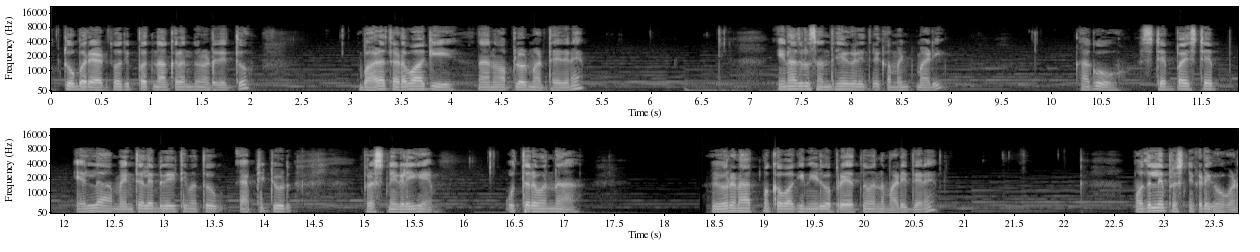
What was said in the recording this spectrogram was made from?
ಅಕ್ಟೋಬರ್ ಎರಡು ಸಾವಿರದ ಇಪ್ಪತ್ತ್ನಾಲ್ಕರಂದು ನಡೆದಿತ್ತು. ಬಹಳ ತಡವಾಗಿ ನಾನು ಅಪ್ಲೋಡ್ ಮಾಡ್ತಾ ಇದ್ದೇನೆ. ಏನಾದರೂ ಸಂದೇಹಗಳಿದ್ದರೆ ಕಮೆಂಟ್ ಮಾಡಿ. ಹಾಗೂ ಸ್ಟೆಪ್ ಬೈ ಸ್ಟೆಪ್ ಎಲ್ಲ ಮೆಂಟಲ್ ಎಬಿಲಿಟಿ ಮತ್ತು ಆ್ಯಪ್ಟಿಟ್ಯೂಡ್ ಪ್ರಶ್ನೆಗಳಿಗೆ ಉತ್ತರವನ್ನು ವಿವರಣಾತ್ಮಕವಾಗಿ ನೀಡುವ ಪ್ರಯತ್ನವನ್ನು ಮಾಡಿದ್ದೇನೆ. ಮೊದಲನೇ ಪ್ರಶ್ನೆ ಕಡೆಗೆ ಹೋಗೋಣ.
